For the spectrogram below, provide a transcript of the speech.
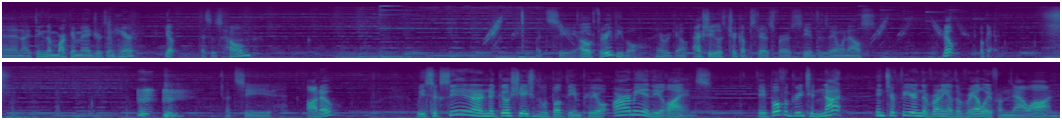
And I think the market manager's in here. Yep, that's his home. Let's see. Oh, three people. There we go. Actually, let's check upstairs first, see if there's anyone else. Nope. Okay. let's see. Otto? We succeeded in our negotiations with both the Imperial Army and the Alliance. They both agreed to not interfere in the running of the railway from now on,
